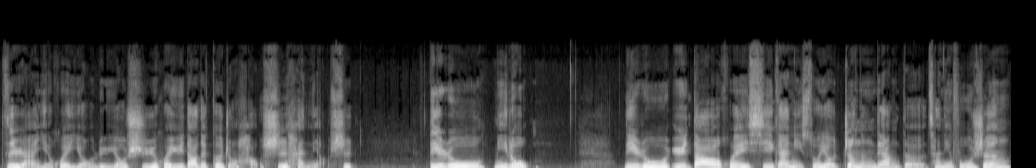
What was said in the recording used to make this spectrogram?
自然也会有旅游时会遇到的各种好事和鸟事，例如迷路。例如遇到会吸干你所有正能量的餐厅服务生，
